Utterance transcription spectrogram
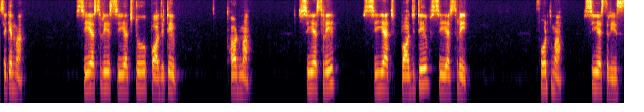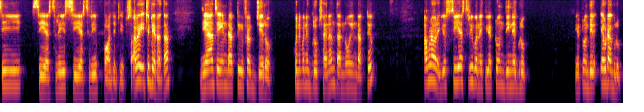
सेकेन्डमा CS three CH two positive. थर्डमा CS three CH positive CH three. फोर्थमा CS three C CS three CS three positive अब एकचोटि हेर त यहाँ चाहिँ इन्डक्टिभ इफेक्ट जेरो कुनै पनि ग्रुप छैन नि त नो इन्डक्टिभ अब यो सिएस थ्री भनेको इलेक्ट्रोन दिने ग्रुप इलेक्ट्रोन दिने एउटा ग्रुप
